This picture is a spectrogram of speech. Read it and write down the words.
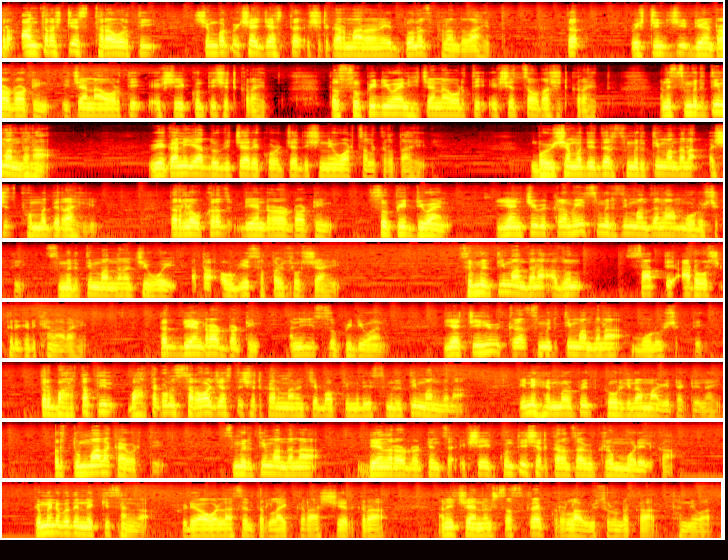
तर आंतरराष्ट्रीय स्तरावरती शंभरपेक्षा जास्त षटकार मारणारे दोनच फलंदाज आहेत. तर वेस्ट इंडिजची डिअँड्रा डॉट इन हिच्या नावावरती एकशे एकोणतीस षटकार आहेत. तर सोपी डिवाईन हिच्या नावावरती एकशे चौदा षटकार आहेत. आणि स्मृती मानधना वेगाने या दोघीच्या रेकॉर्डच्या दिशेने वाटचाल करत आहे. भविष्यामध्ये जर स्मृती मानधना अशीच फॉर्ममध्ये राहिली तर लवकरच Deandra dot in Sophie Devine यांची विक्रमही स्मृती मानधना मोडू शकते. स्मृती मानधनाचे वय आता अवघे सत्तावीस वर्षे आहे. स्मृती मानधना अजून सात ते आठ वर्ष क्रिकेट खेळणार आहे. तर डिएंड्रा डॉट इन आणि सोफी डिवान याचीही विक्रम स्मृती मानधना मोडू शकते. तर भारतातील भारताकडून सर्वात जास्त षटकार मारण्याच्या बाबतीमध्ये स्मृती मानधना हिने हरमनप्रीत कौर हिला मागे टाकलेला आहे. तर तुम्हाला काय वाटते? स्मृती मानधना देनराव डॉटेनचा एकशे एकोणतीस षटकारांचा विक्रम मोडेल का? कमेंटमध्ये नक्कीच सांगा. व्हिडिओ आवडला असेल तर लाईक करा शेअर करा आणि चॅनल सबस्क्राईब करायला विसरू नका. धन्यवाद.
